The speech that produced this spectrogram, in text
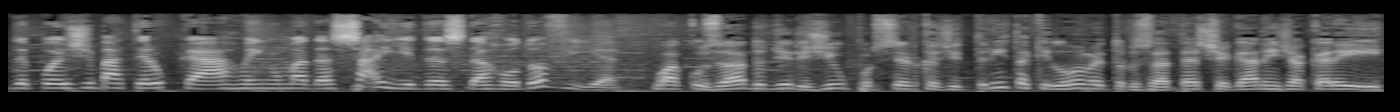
depois de bater o carro em uma das saídas da rodovia. O acusado dirigiu por cerca de 30 quilômetros até chegar em Jacareí.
